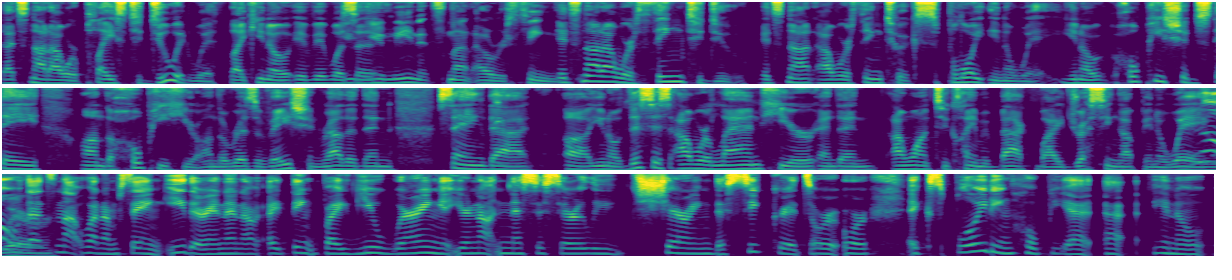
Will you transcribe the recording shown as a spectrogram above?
that's not our place to do it with. Like you know, if it was you, a, you mean it's not our thing it's not our thing to do. It's not our thing to exploit in a way. You know, Hopi should stay on the Hopi here on the reservation rather than saying that uh, you know this is our land here and then I want to claim it back by dressing up in a way No, where that's not what I'm saying either. And then I, I think by you wearing it, you're not necessarily sharing the secrets or or exploiting Hopi at, at you know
